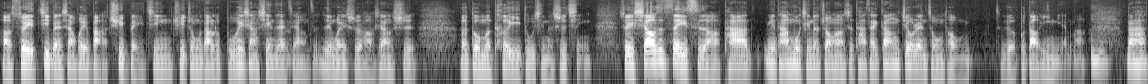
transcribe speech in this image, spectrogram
啊，所以基本上会把去北京、去中国大陆不会像现在这样子认为是好像是呃多么特立独行的事情。所以肖是这一次啊，他因为他目前的状况是他才刚就任总统，这个不到一年嘛，嗯，那他。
